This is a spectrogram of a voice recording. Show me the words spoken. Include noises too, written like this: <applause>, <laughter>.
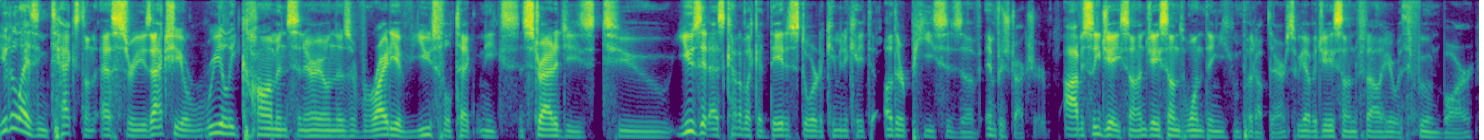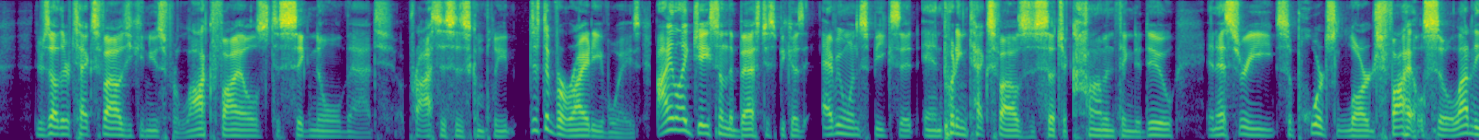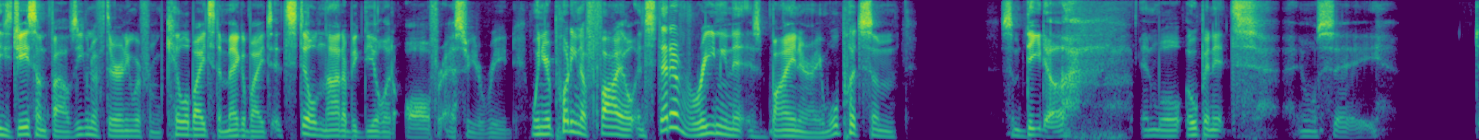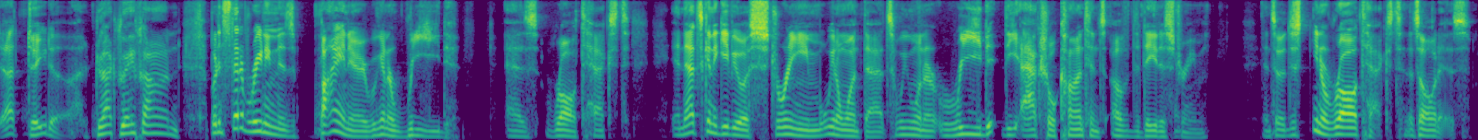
Utilizing text on S3 is actually a really common scenario, and there's a variety of useful techniques and strategies to use it as kind of like a data store to communicate to other pieces of infrastructure. Obviously, JSON. JSON's one thing you can put up there. So we have a JSON file here with foo and bar. There's other text files you can use for lock files to signal that a process is complete, just a variety of ways. I like JSON the best just because everyone speaks it, and putting text files is such a common thing to do. And S3 supports large <laughs> files. So a lot of these JSON files, even if they're anywhere from kilobytes to megabytes, it's still not a big deal at all for S3 to read. When you're putting a file, instead of reading it as binary, we'll put some some data and we'll open it and we'll say that data, that JSON. But instead of reading as binary, we're going to read as raw text. And that's going to give you a stream. We don't want that. So we want to read the actual contents of the data stream. And so just, you know, raw text. That's all it is.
